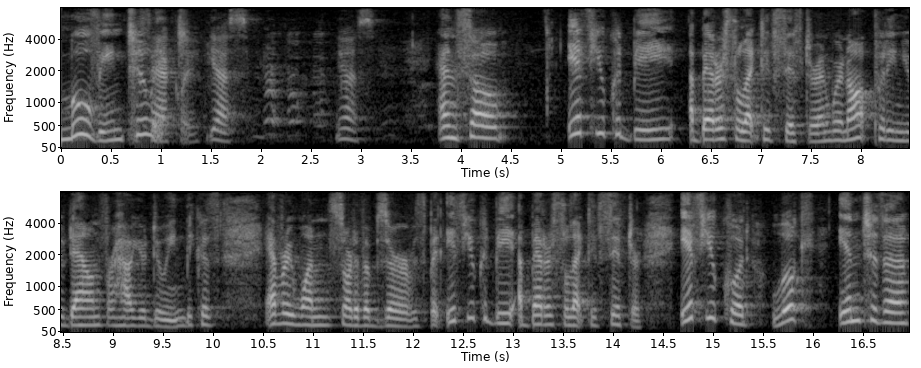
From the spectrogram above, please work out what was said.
moving to it. Exactly. Yes. Yes. And so if you could be a better selective sifter, and we're not putting you down for how you're doing because everyone sort of observes, but if you could be a better selective sifter, if you could look into the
